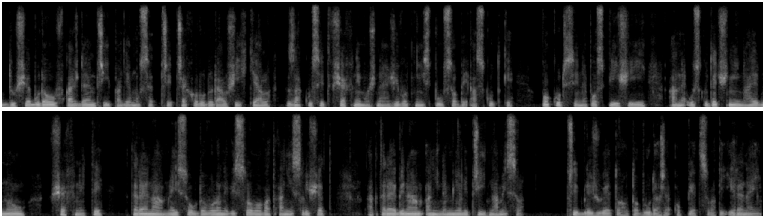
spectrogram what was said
Duše budou v každém případě muset při přechodu do dalších těl zakusit všechny možné životní způsoby a skutky, pokud si nepospíší a neuskuteční najednou všechny ty, které nám nejsou dovoleny vyslovovat ani slyšet a které by nám ani neměly přijít na mysl. Přibližuje tohoto bludaře opět svatý Irenej.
